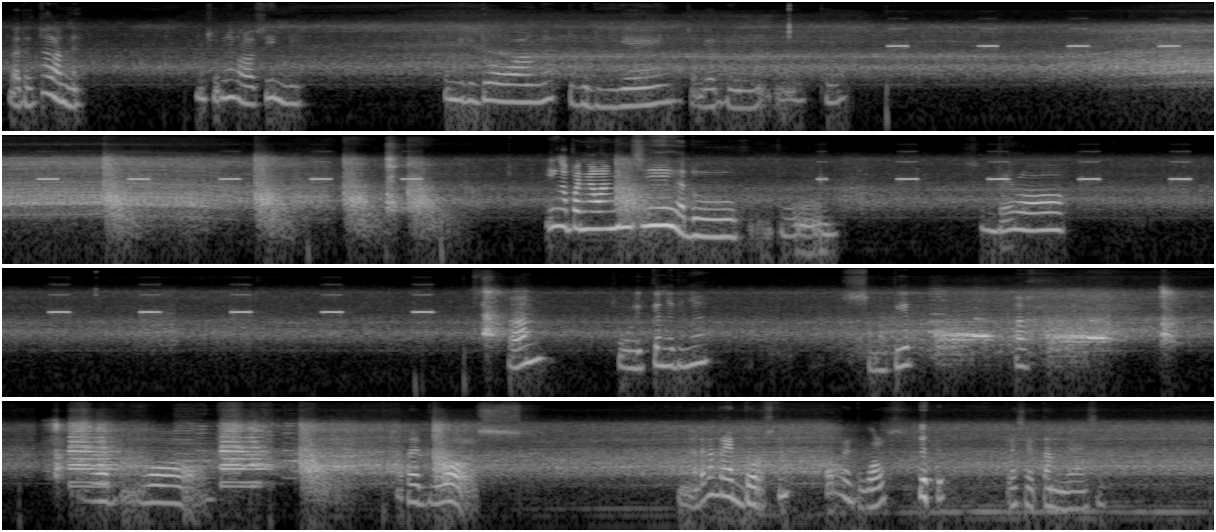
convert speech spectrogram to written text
Gak ada jalan deh. Maksudnya kalau sini. Kan gini doang ya. Tunggu dieng. Sambil gini. Oke. Ini ngapain ngalangin sih? Aduh. Ampun. Belok. Kan? Sulit kan jadinya. Sempit. Ah. Red wall. Red walls. Nah, ada kan red doors kan? Kok red walls? plesetan guys.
